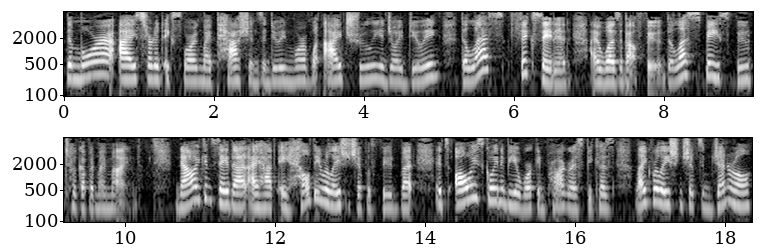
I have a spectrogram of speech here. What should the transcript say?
The more I started exploring my passions and doing more of what I truly enjoyed doing, the less fixated I was about food, the less space food took up in my mind. Now I can say that I have a healthy relationship with food, but it's always going to be a work in progress because, like relationships in general,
